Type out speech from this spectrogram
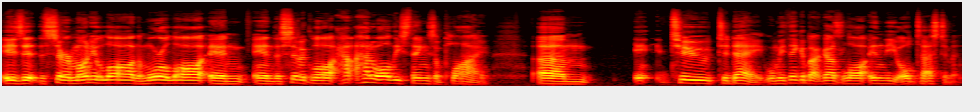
is it the ceremonial law and the moral law and, and the civic law? How, how do all these things apply um, to today when we think about God's law in the Old Testament?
